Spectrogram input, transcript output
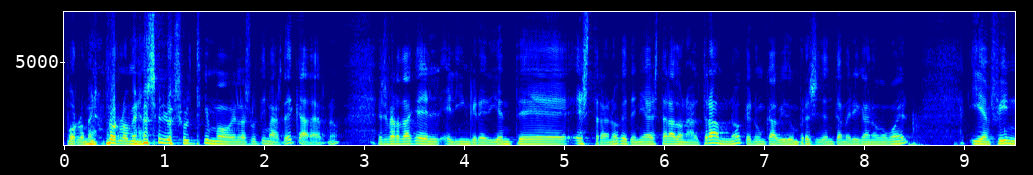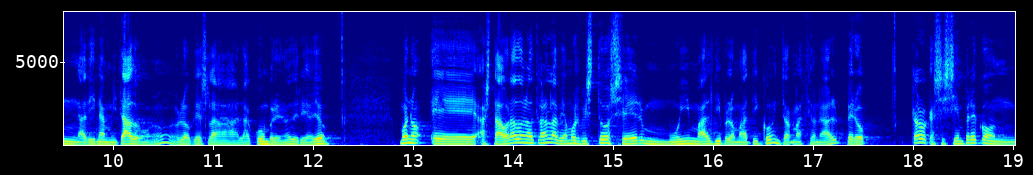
Por lo menos, por lo menos en, los últimos, en las últimas décadas, ¿no? Es verdad que el, ingrediente extra, ¿no? Que tenía esta era Donald Trump, ¿no? Que nunca ha habido un presidente americano como él. Y, en fin, ha dinamitado, ¿no? Lo que es la, la cumbre, ¿no? Diría yo. Bueno, eh, hasta ahora Donald Trump lo habíamos visto ser muy mal diplomático internacional, pero claro, casi siempre con,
